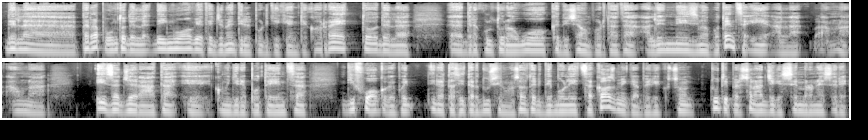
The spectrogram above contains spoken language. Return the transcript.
della, per l'appunto del, dei nuovi atteggiamenti del politicamente corretto, della, eh, della cultura woke, diciamo, portata all'ennesima potenza e alla, a, una, a una esagerata e, come dire, potenza di fuoco che poi in realtà si traduce in una sorta di debolezza cosmica perché sono tutti personaggi che sembrano essere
